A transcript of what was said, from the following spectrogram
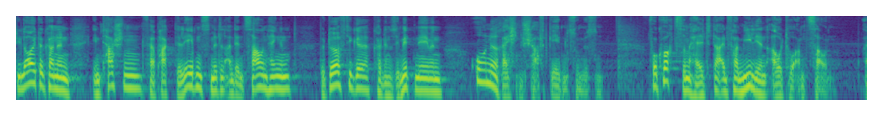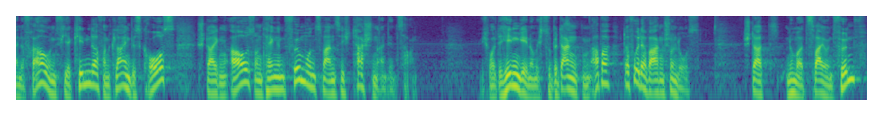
Die Leute können in Taschen verpackte Lebensmittel an den Zaun hängen. Bedürftige können sie mitnehmen, ohne Rechenschaft geben zu müssen. Vor kurzem hält da ein Familienauto am Zaun. Eine Frau und vier Kinder von klein bis groß steigen aus und hängen 25 Taschen an den Zaun. Ich wollte hingehen, um mich zu bedanken, aber da fuhr der Wagen schon los. Statt Nummer 2 und 5,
